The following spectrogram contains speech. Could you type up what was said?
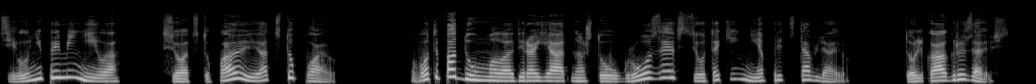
Силу не применила. Все отступаю и отступаю. Вот и подумала, вероятно, что угрозы все-таки не представляю. Только огрызаюсь.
